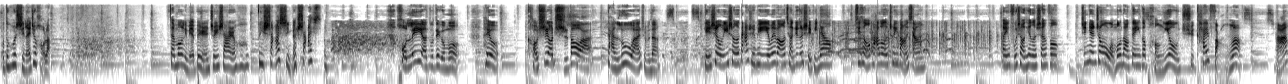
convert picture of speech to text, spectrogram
我等会儿醒来就好了。在梦里面被人追杀，然后被杀醒的杀醒，好累呀！做这个梦，还有考试要迟到啊，赶路啊什么的。感谢我们医生的大水瓶，也为宝宝抢这个水瓶的哦。谢谢我们花落的初一宝箱，欢迎拂晓天的山峰。今天中午我梦到跟一个朋友去开房了啊，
